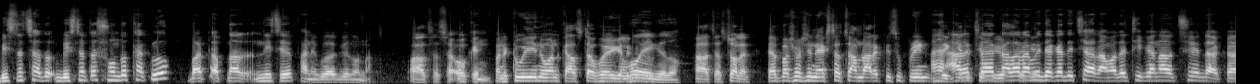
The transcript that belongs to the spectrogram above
বিছনা চাদর বিছনাটা সুন্দর থাকল বাট আপনার নিচে পানিগুলো গেল না। আচ্ছা আচ্ছা ওকে মানে টু ইন ওয়ান কাজটা হয়ে গেল হয়ে। গেল। আচ্ছা চলেন। এর পাশাপাশি নেক্সট হচ্ছে আমরা আরেক কিছু প্রিন্ট হ্যাঁ দেখিয়ে দিচ্ছি কালার আমি দেখা দিচ্ছি আর আমাদের ঠিকানা হচ্ছে ঢাকা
